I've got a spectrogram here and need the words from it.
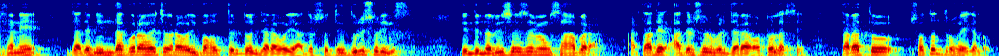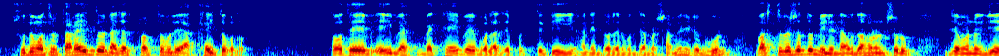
এখানে যাদের নিন্দা করা হয়েছে, ওরা ওই বাহাত্তর দল, যারা ওই আদর্শ থেকে দূরে সরে গেছে। কিন্তু নবী সালাম এবং সাহাবারা আর তাদের আদর্শের উপর যারা অটল আছে, তারা তো স্বতন্ত্র হয়ে গেল। শুধুমাত্র তারাই তো নাজাদপ্রাপ্ত বলে আখ্যায়িত হলো। অতএব এই ব্যাখ্যা এইভাবে বলা যে প্রত্যেকেই এখানে দলের মধ্যে আমরা সামিল, এটা ভুল। বাস্তবের সাথেও মিলে না। উদাহরণস্বরূপ যেমন ওই যে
